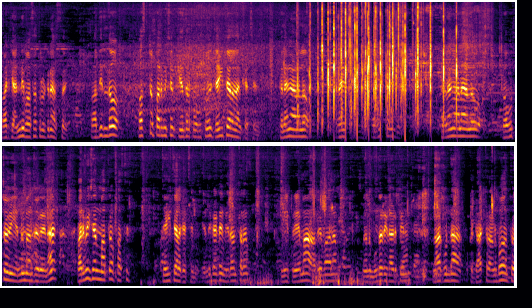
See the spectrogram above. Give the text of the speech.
వాటికి అన్ని వసతులు ఉంటేనే వస్తాయి. అదిలో ఫస్ట్ పర్మిషన్ కేంద్ర ప్రభుత్వం జగిత్యాల దానికి వచ్చింది. తెలంగాణలో ప్రభుత్వం తెలంగాణలో ప్రభుత్వం ఎన్ని మంజూరైనా పర్మిషన్ మాత్రం ఫస్ట్ జగిత్యాలకు వచ్చింది ఎందుకంటే నిరంతరం మీ ప్రేమ అభిమానం నన్ను ముందడికి నడిపింది. నాకున్న ఒక డాక్టర్ అనుభవంతో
